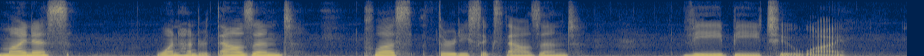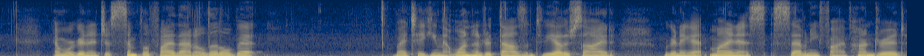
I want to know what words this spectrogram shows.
minus 100,000 plus 36,000 VB2Y. And we're going to just simplify that a little bit by taking that 100,000 to the other side. We're going to get minus 7,500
